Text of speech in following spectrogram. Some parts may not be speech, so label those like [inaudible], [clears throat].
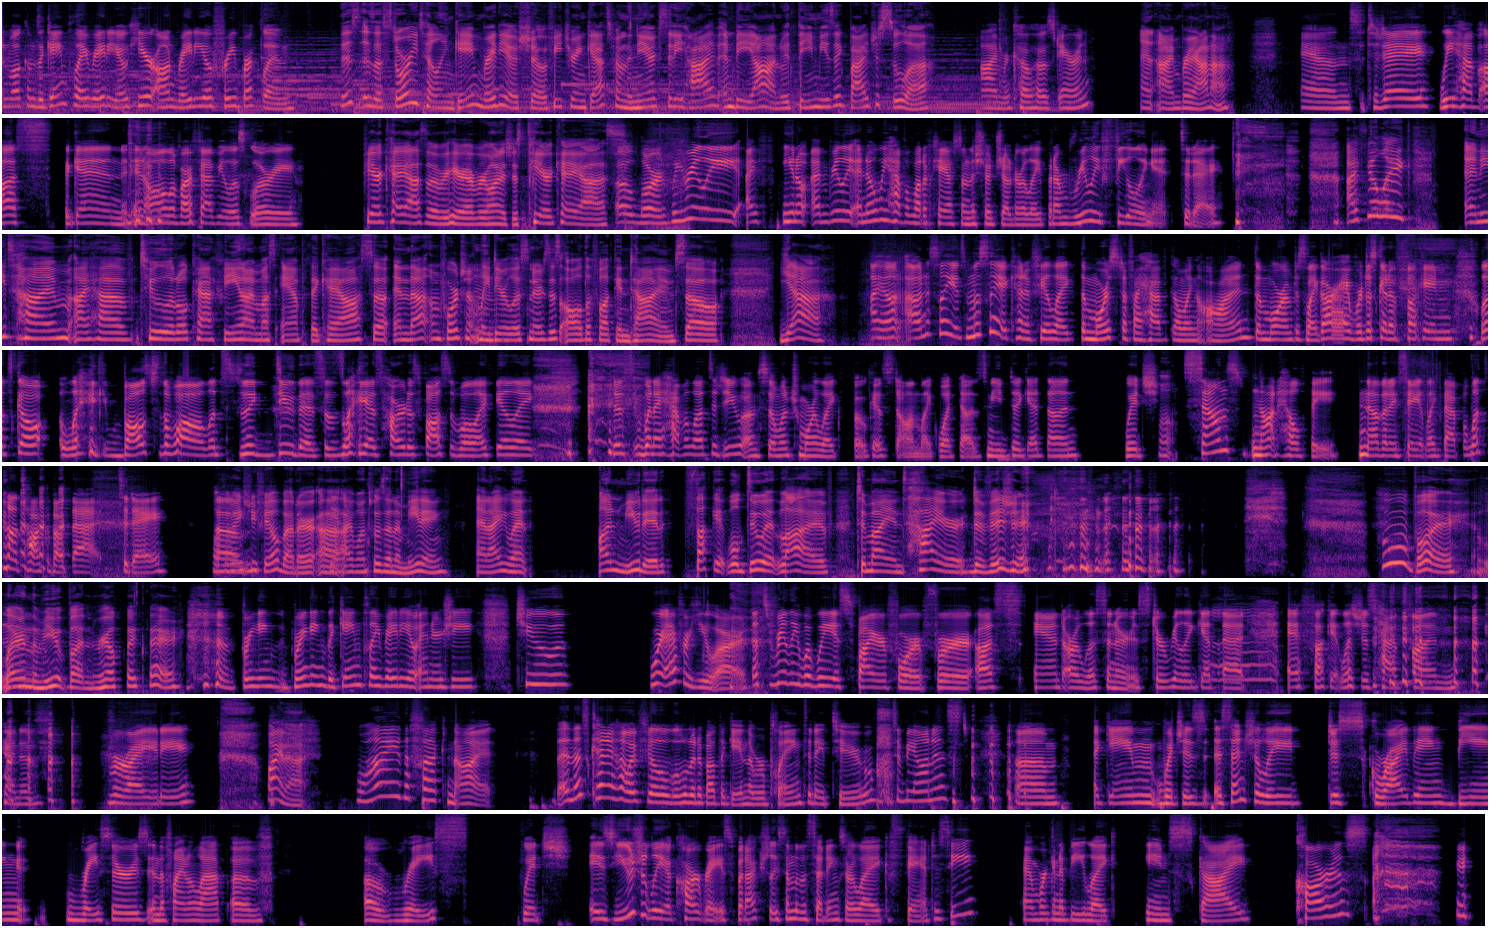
And welcome to Gameplay Radio here on Radio Free Brooklyn. This is a storytelling game radio show featuring guests from the New York City Hive and beyond with theme music by Jasula. I'm your co host, Erin. And I'm Brianna. And today we have us again in [laughs] all of our fabulous glory. Pure chaos over here, everyone. It's just pure chaos. Oh Lord, we really, I, you know, I'm really, I know we have a lot of chaos on the show generally, but I'm really feeling it today. [laughs] I feel like anytime I have too little caffeine, I must amp the chaos. So, and that, unfortunately, mm. dear listeners, is all the fucking time. So, yeah. I honestly, it's mostly I kind of feel like the more stuff I have going on, the more I'm just like, all right, we're just gonna fucking let's go [laughs] like balls to the wall. Let's like do this. It's like as hard as possible. I feel like just [laughs] when I have a lot to do, I'm so much more like focused on like what does need to get done, which well, sounds not healthy now that I say it like that. But let's not talk about that today. [laughs] Well, um, it makes you feel better. Uh, yeah. I once was in a meeting and I went unmuted. Fuck it, we'll do it live to my entire division. [laughs] Oh boy, learn mm. the mute button real quick there. [laughs] bringing bringing the gameplay radio energy to wherever you are. That's really what we aspire for for us and our listeners to really get that eh fuck it, let's just have fun [laughs] kind of variety. Why not? Why the fuck not? And that's kind of how I feel a little bit about the game that we're playing today too, to be honest. um a game which is essentially describing being racers in the final lap of a race which is usually a car race, but actually some of the settings are like fantasy, and we're gonna be like in sky cars. [laughs]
